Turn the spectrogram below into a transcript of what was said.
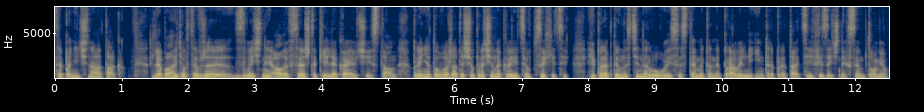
Це панічна атака. Для багатьох це вже звичний, але все ж таки лякаючий стан. Прийнято вважати, що причина криється в психіці, гіперактивності нервової системи та неправильній інтерпретації фізичних симптомів.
